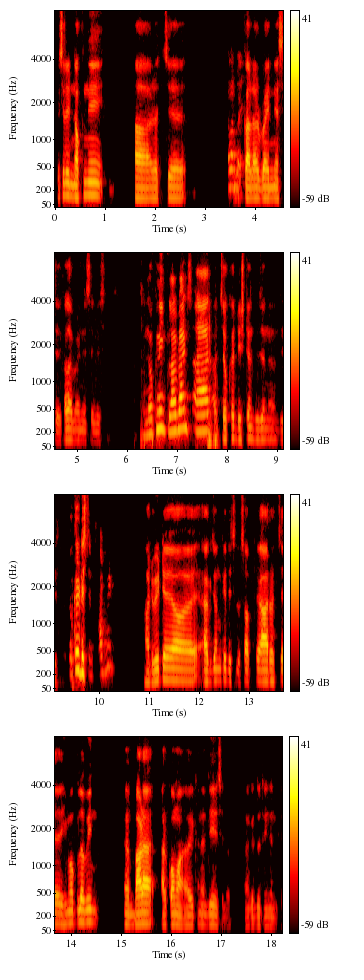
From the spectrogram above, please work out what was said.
অ্যাকচুয়ালি নকনে আর হচ্ছে কালার ব্রাইটনেসে কালার ব্রাইটনেসে বেশি। নকনি ক্লাব লাইন্স আর চোখের ডিস্টেন্স বুঝে চোখের ডিস্টেন্স হার্টবিট একজনকে দিয়েছিল সব থেকে আর হচ্ছে হিমোগ্লোবিন বাড়া আর কমা ওইখানে দিয়েছিল আমাকে দু তিনজনকে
